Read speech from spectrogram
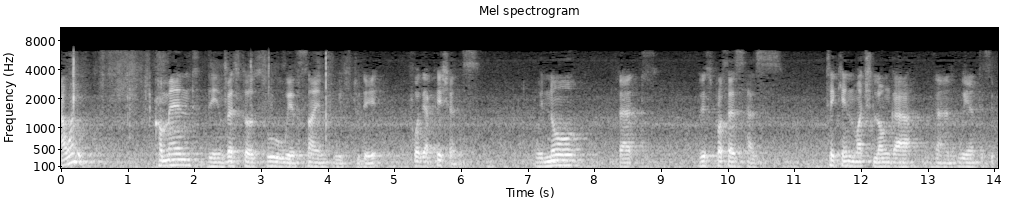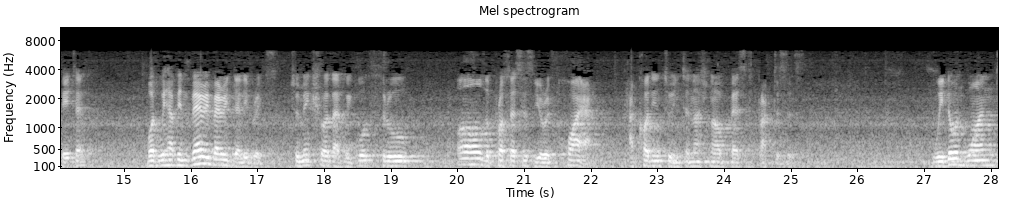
I want to commend the investors who we have signed with today for their patience. We know that this process has taken much longer than we anticipated. But we have been very, very deliberate to make sure that we go through all the processes you require according to international best practices. We don't want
